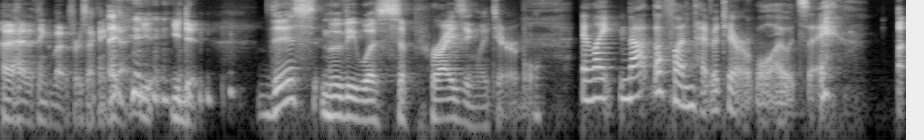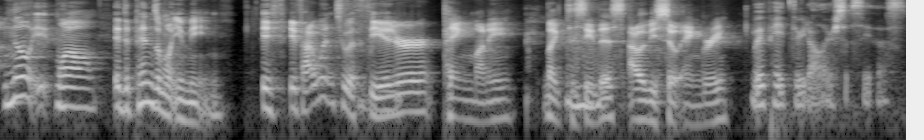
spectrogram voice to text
I had to think about it for a second. Yeah, you, you did. This movie was surprisingly terrible. And like not the fun type of terrible, I would say. Uh, no, it, well, it depends on what you mean. If if I went to a theater paying money like to see this, I would be so angry. We paid three dollars to see this.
